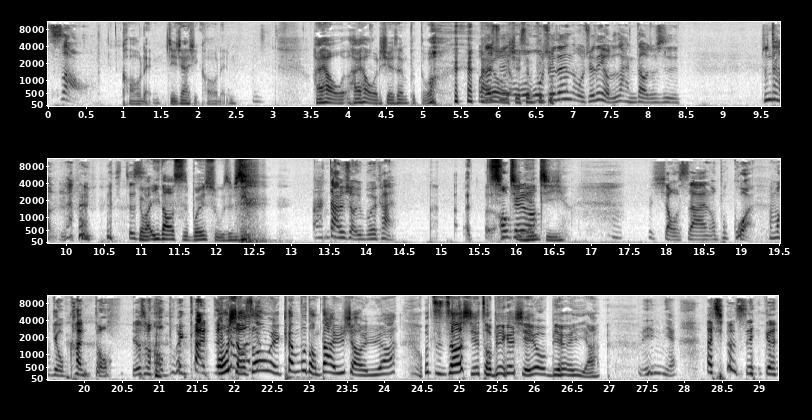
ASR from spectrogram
燥。可怜，接下是可怜。还好我还好我的学生不多，我的学生我觉得我觉得有烂到就是。真的很烂，对吧？一到十不会数，是不是？啊，大鱼小鱼不会看。几年级？小三，我不管，他妈给我看懂，有什么好不会看的？我小时候我也看不懂大鱼小鱼啊，我只知道写左边跟写右边而已啊。你你，它就是一个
